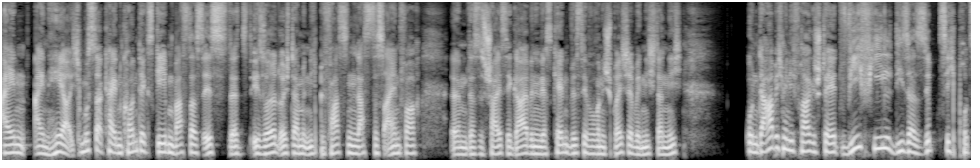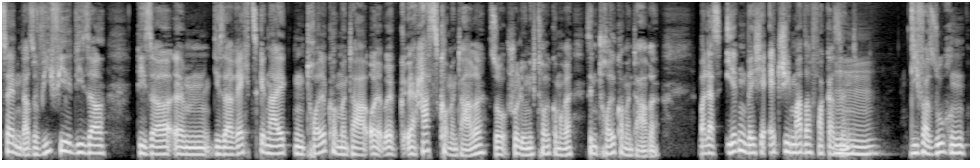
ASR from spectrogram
ein, einher. Ich muss da keinen Kontext geben, was das ist. Das, ihr solltet euch damit nicht befassen. Lasst es einfach. Ähm, das ist scheißegal. Wenn ihr das kennt, wisst ihr, wovon ich spreche. Wenn nicht, dann nicht. Und da habe ich mir die Frage gestellt, wie viel dieser 70 Prozent, also wie viel dieser dieser ähm, dieser rechtsgeneigten Trollkommentare, äh, Hasskommentare, so Entschuldigung, nicht Trollkommentare, sind Trollkommentare, weil das irgendwelche edgy Motherfucker sind Mhm. die versuchen,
